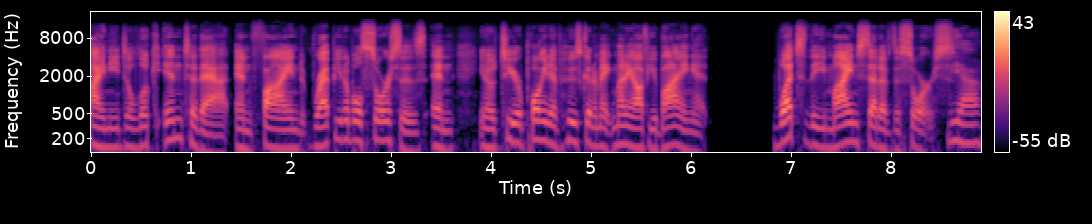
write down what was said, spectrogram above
I need to look into that and find reputable sources. And, you know, to your point of who's going to make money off you buying it, what's the mindset of the source? Yeah.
